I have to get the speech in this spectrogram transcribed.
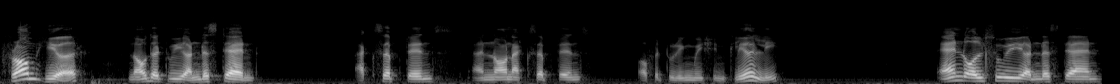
from here now that we understand acceptance and non-acceptance of a Turing machine clearly and also we understand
